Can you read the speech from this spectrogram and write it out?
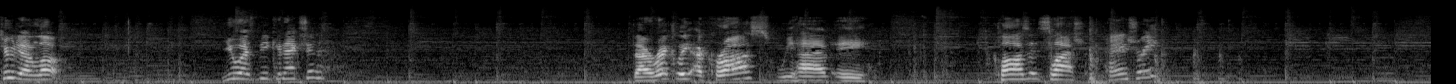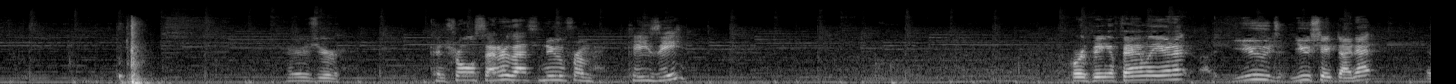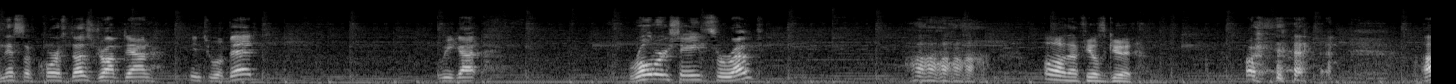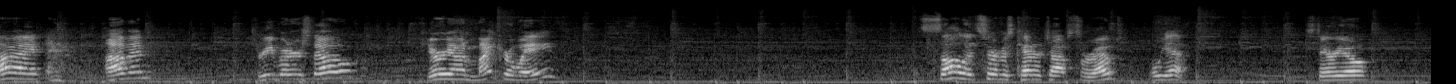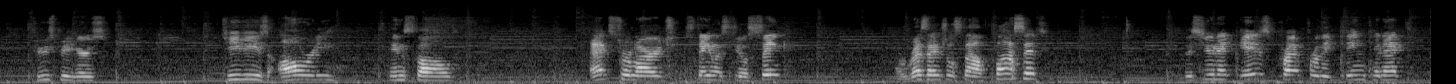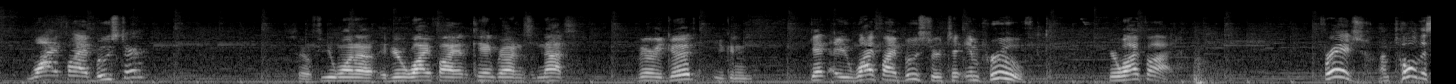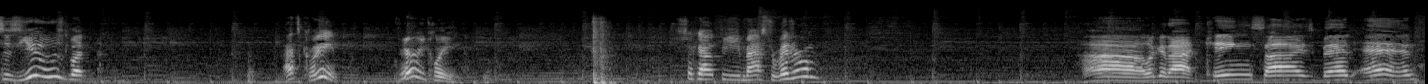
two down low. USB connection. Directly across, we have a closet slash pantry. Here's your control center. That's new from KZ. Of course, being a family unit, huge U-shaped dinette. And this, of course, does drop down into a bed. We got roller shades throughout. Ah, oh, that feels good. All right, oven, three burner stove, Furrion microwave, solid surface countertops throughout. Oh yeah, stereo, two speakers, TV is already installed, extra large stainless steel sink, a residential style faucet. This unit is prepped for the King Connect Wi-Fi booster. So if you wanna, if your Wi-Fi at the campground is not very good, you can get a Wi-Fi booster to improve your Wi-Fi. Fridge, I'm told this is used, but that's clean, very clean. Check out the master bedroom. Ah, look at that. King size bed and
